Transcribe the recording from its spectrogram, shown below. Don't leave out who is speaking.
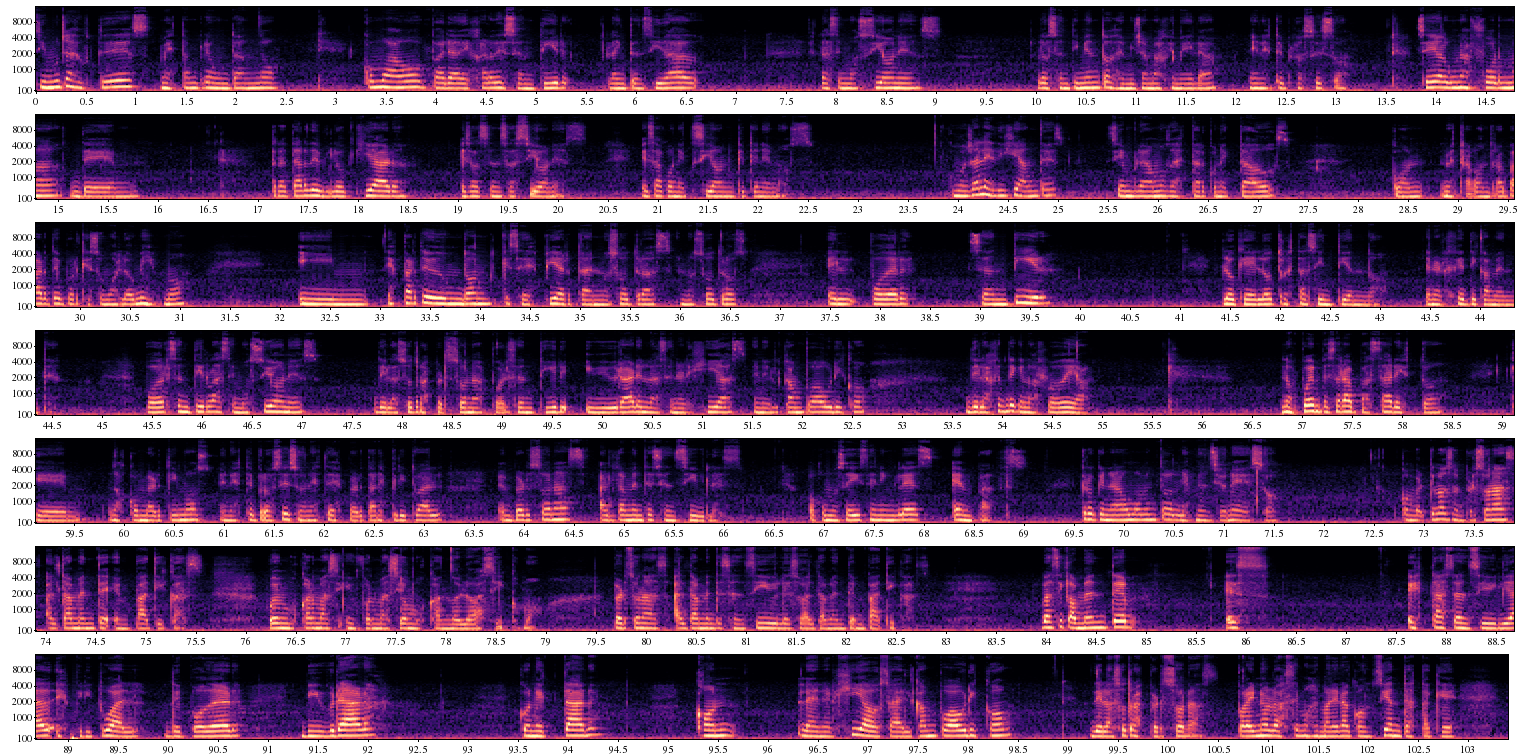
Speaker 1: Y muchas de ustedes me están preguntando cómo hago para dejar de sentir la intensidad, las emociones, los sentimientos de mi llama gemela en este proceso. Si hay alguna forma de mm, tratar de bloquear esas sensaciones, esa conexión que tenemos. Como ya les dije antes, siempre vamos a estar conectados con nuestra contraparte porque somos lo mismo. Y mm, es parte de un don que se despierta en nosotras, en nosotros, el poder sentir lo que el otro está sintiendo energéticamente, poder sentir las emociones de las otras personas, poder sentir y vibrar en las energías, en el campo áurico de la gente que nos rodea nos puede empezar a pasar esto, que nos convertimos en este proceso, en este despertar espiritual, en personas altamente sensibles, o como se dice en inglés, empaths. Creo que en algún momento les mencioné eso. Convertirnos en personas altamente empáticas. Pueden buscar más información buscándolo así como personas altamente sensibles o altamente empáticas. Básicamente es esta sensibilidad espiritual de poder vibrar, conectar con la energía, o sea, el campo áurico de las otras personas. Por ahí no lo hacemos de manera consciente hasta que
